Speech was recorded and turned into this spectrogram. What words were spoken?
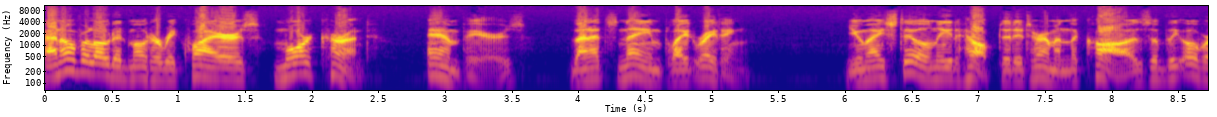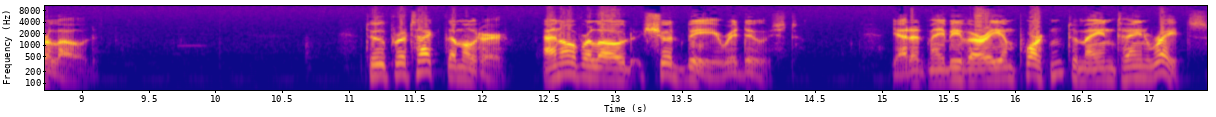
An overloaded motor requires more current, amperes, than its nameplate rating. you may still need help to determine the cause of the overload. To protect the motor, an overload should be reduced. Yet it may be very important to maintain rates.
